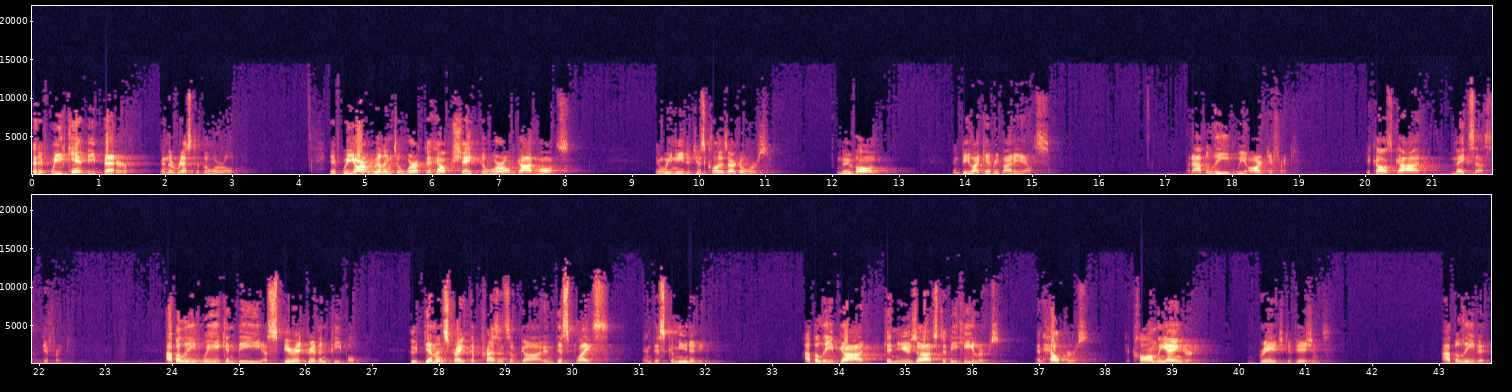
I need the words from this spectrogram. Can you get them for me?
that if we can't be better than the rest of the world, if we aren't willing to work to help shape the world God wants, then we need to just close our doors, move on, and be like everybody else. But I believe we are different because God makes us different. I believe we can be a spirit driven people who demonstrate the presence of God in this place and this community. I believe God can use us to be healers and helpers to calm the anger and bridge divisions. I believe it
